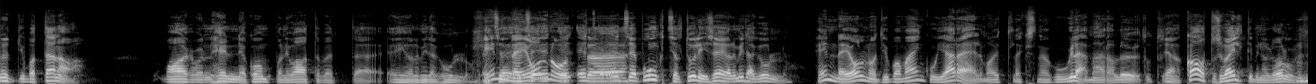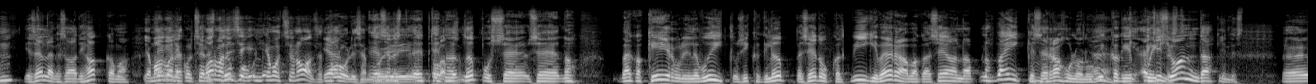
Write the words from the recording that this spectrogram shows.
nüüd juba täna ma arvan, Henn ja kompanii vaatab, et äh, ei ole midagi hullu. Henn ei olnud et, et, et see punkt sealt tuli, see ei ole midagi hullu. Henn ei olnud juba mängu järel, ma ütleks, nagu ülemäära löödud. jaa, kaotuse vältimine oli oluline mm -hmm. ja sellega saadi hakkama. ja ma arvan, et, ma arvan, et isegi emotsionaalselt ja, olulisem ja kui et, et noh, lõpus see, see noh, väga keeruline võitlus ikkagi lõppes edukalt viigiväravaga, see annab noh, väikese mhm. rahulolu ja, ikkagi võiks kindlasti, ju anda. Äh,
